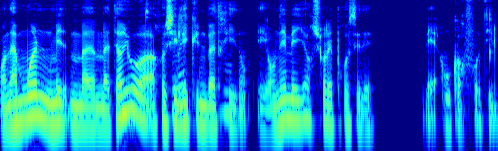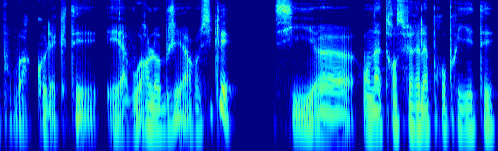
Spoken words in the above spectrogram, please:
On a moins de matériaux à recycler qu'une batterie, et on est meilleur sur les procédés. Mais encore faut-il pouvoir collecter et avoir l'objet à recycler. Si on a transféré la propriété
